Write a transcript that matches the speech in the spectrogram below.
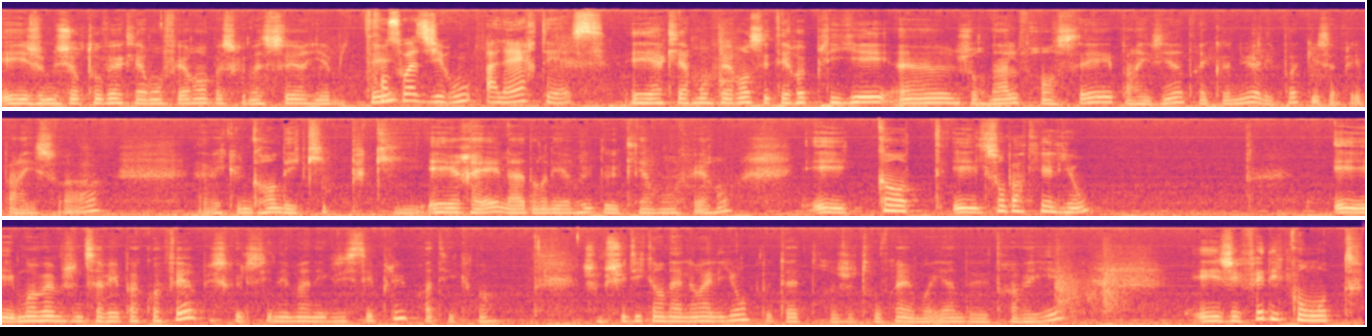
Et je me suis retrouvée à Clermont-Ferrand parce que ma sœur y habitait. Françoise Giroud à la RTS. Et à Clermont-Ferrand s'était replié un journal français parisien très connu à l'époque qui s'appelait Paris Soir avec une grande équipe qui errait là dans les rues de Clermont-Ferrand. Et quand ils sont partis à Lyon, et moi-même je ne savais pas quoi faire puisque le cinéma n'existait plus pratiquement. Je me suis dit qu'en allant à Lyon, peut-être je trouverais un moyen de travailler. Et j'ai fait des comptes.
